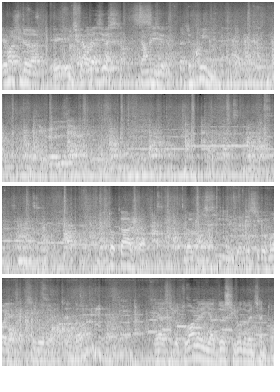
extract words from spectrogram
Et moi je suis devant. Et, et tu fermes les yeux. Ferme les yeux. The Queen. Stockage. Donc ici, des silos bois, il y a 4 silos de 25 tonnes. Et un silo toile, il y a 2 silos de 25 tonnes.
